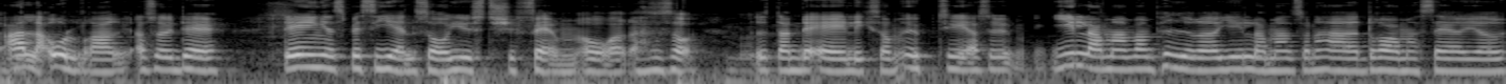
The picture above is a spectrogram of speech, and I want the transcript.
alla åldrar, alltså det, det är ingen speciell så just 25 år alltså så. Utan det är liksom upp till, alltså gillar man vampyrer, gillar man såna här dramaserier,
